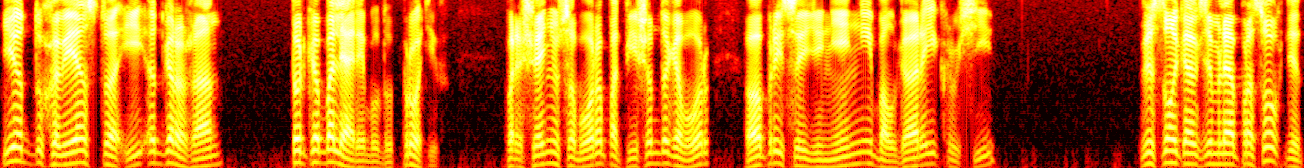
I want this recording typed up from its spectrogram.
и от духовенства, и от горожан. Только боляре будут против. По решению собора подпишем договор о присоединении Болгарии к Руси. Весной, как земля просохнет,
